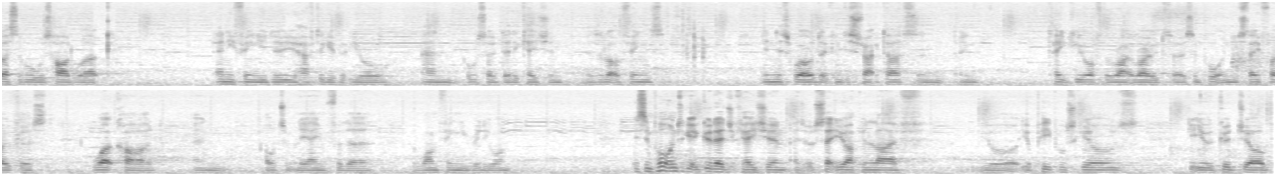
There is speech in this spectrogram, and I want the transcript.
first of all was hard work. Anything you do, you have to give it your all and also dedication. There's a lot of things in this world that can distract us and, and take you off the right road. So it's important you stay focused, work hard, and ultimately aim for the, the one thing you really want. It's important to get a good education as it will set you up in life, your, your people skills, get you a good job,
